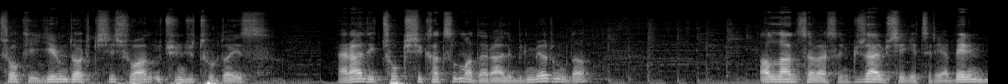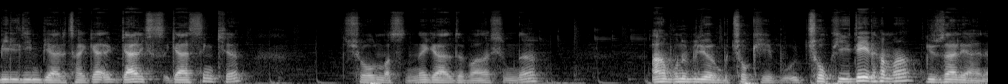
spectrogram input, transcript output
Çok iyi. 24 kişi şu an 3. turdayız. Herhalde çok kişi katılmadı herhalde bilmiyorum da. Allah'ını seversen güzel bir şey getir ya. Benim bildiğim bir harita gel, gel gelsin ki şu olmasın. Ne geldi bana şimdi? Aa bunu biliyorum bu çok iyi. Bu çok iyi değil ama güzel yani.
